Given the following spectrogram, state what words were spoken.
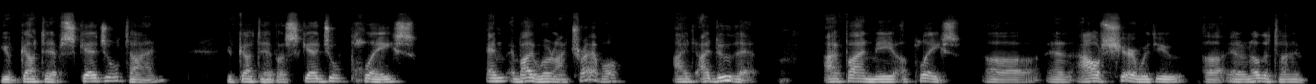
You've got to have scheduled time You've got to have a scheduled place. And, and by the way, when I travel, I, I do that. I find me a place, uh, and I'll share with you uh, at another time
